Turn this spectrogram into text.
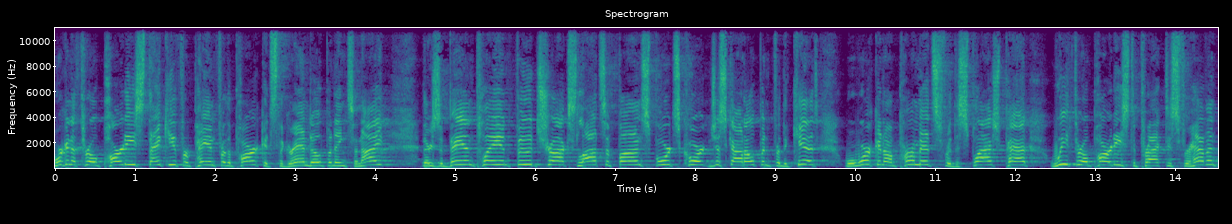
We're going to throw parties. Thank you for paying for the park. It's the grand opening tonight. There's a band playing, food trucks, lots of fun. Sports court just got open for the kids. We're working on permits for the splash pad. We throw parties to practice for heaven.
